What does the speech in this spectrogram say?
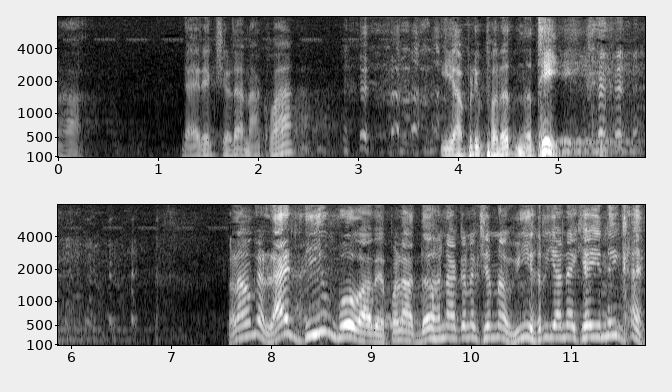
હા. ડાયરેક્ટ છેડા નાખવા એ આપણી ફરજ નથી. પણ કે ડીમ બહુ આવે, પણ આ દહ ના કનેક્શન ના વી હરિયા નાખ્યા એ નહીં ખાય.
